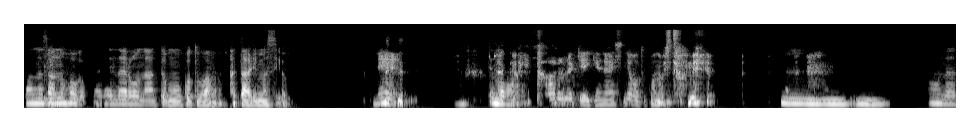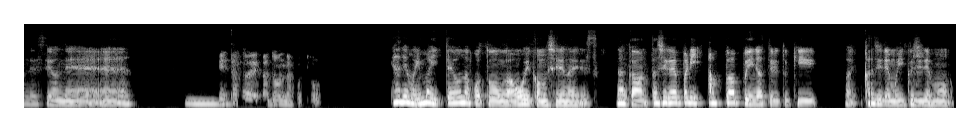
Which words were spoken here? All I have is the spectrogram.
旦那さんの方が大変だろうなって思うことは多々ありますよ。ね でも変わらなきゃいけないしね、男の人はね。うんうんそうなんですよね。うんえ、例えばどんなこと？いや、でも今言ったようなことが多いかもしれないです。なんか私がやっぱりアップアップになってる時、まあ、家事でも育児でも、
